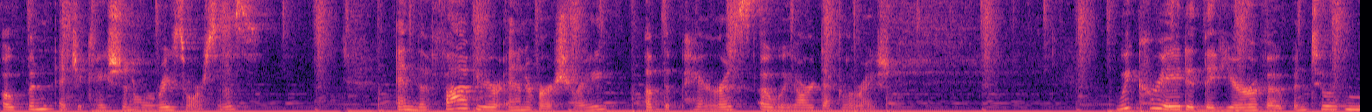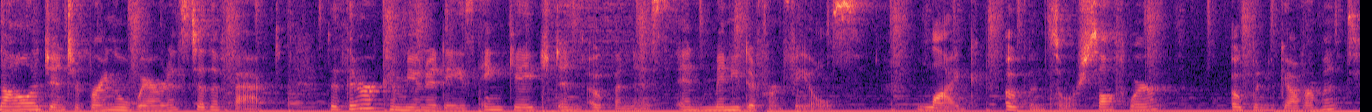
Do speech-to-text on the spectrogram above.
Open Educational Resources, and the five-year anniversary of the Paris OER Declaration. We created the Year of Open to acknowledge and to bring awareness to the fact that there are communities engaged in openness in many different fields, like open source software, open government,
